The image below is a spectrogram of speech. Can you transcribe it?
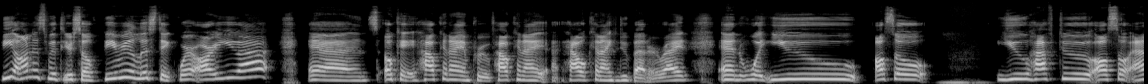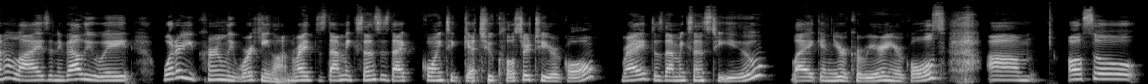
be honest with yourself. Be realistic. Where are you at? And okay, how can I improve? How can I, how can I do better? Right. And what you also you have to also analyze and evaluate what are you currently working on, right? Does that make sense? Is that going to get you closer to your goal, right? Does that make sense to you? like in your career and your goals. Um, also,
